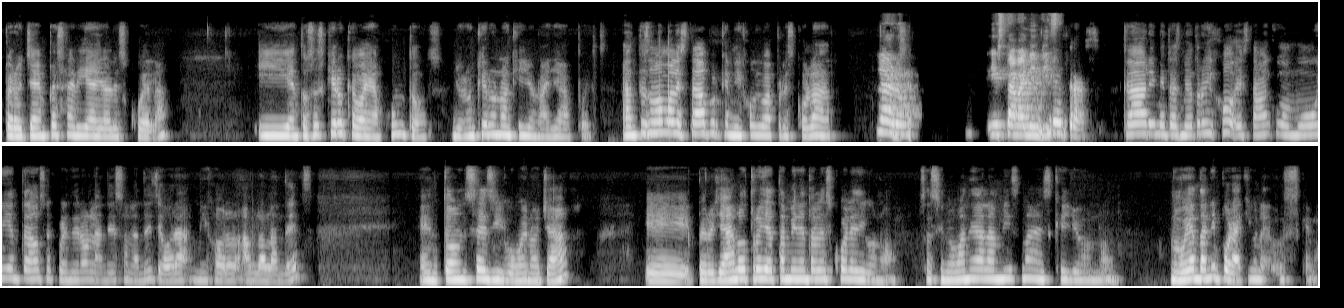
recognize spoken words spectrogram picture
pero ya empezaría a ir a la escuela. Y entonces quiero que vayan juntos. Yo no quiero uno aquí y uno allá, pues. Antes no me molestaba porque mi hijo iba a preescolar. Claro. y estaban en diferentes. Claro, y mientras mi otro hijo estaban como muy entrados a aprender holandés, holandés, y ahora mi hijo habla holandés. Entonces digo, bueno, ya. Eh, pero ya el otro ya también entra a la escuela y digo, no. O sea, si no van a ir a la misma, es que yo no, no voy a andar ni por aquí. es que no.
